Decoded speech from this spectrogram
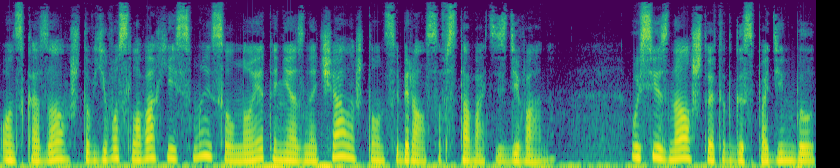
Он сказал, что в его словах есть смысл, но это не означало, что он собирался вставать с дивана. Уси знал, что этот господин был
